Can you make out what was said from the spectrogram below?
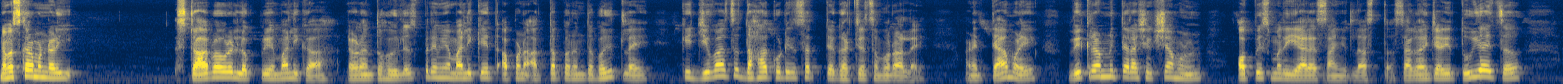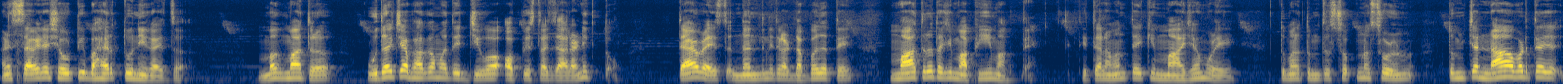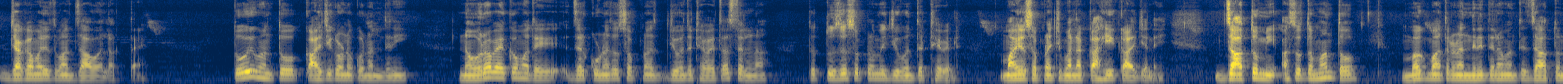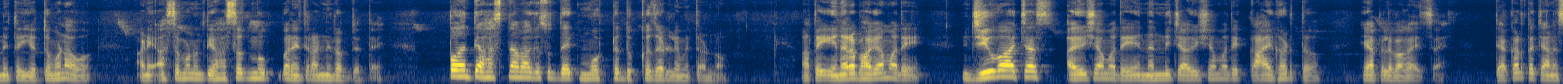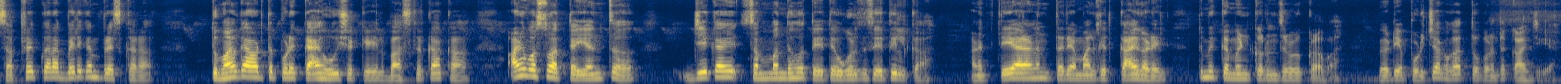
नमस्कार मंडळी. स्टार लोकप्रिय मालिका लग्नानंतर होईलच. प्रेम या मालिकेत आपण आत्तापर्यंत बघितलं आहे की जीवाचं दहा कोटीचं सत्य घरच्यांसमोर आलं आहे आणि त्यामुळे विक्रमने त्याला शिक्षा म्हणून ऑफिसमध्ये यायला सांगितलं असतं. सगळ्यांच्या आधी तू यायचं आणि सगळ्याच्या शेवटी बाहेर तू निघायचं. मग मात्र उद्याच्या भागामध्ये जीवा ऑफिसला जायला निघतो. त्यावेळेस नंदिनी त्याला डब्बा देते. मात्र त्याची माफीही मागते. ती त्याला म्हणते की माझ्यामुळे तुम्हाला तुमचं स्वप्न सोडून तुमच्या ना आवडत्या जगामध्ये तुम्हाला जावं लागतं आहे तोही म्हणतो काळजी करू नको नंदिनी. नवरा बायकोमध्ये जर कुणाचं स्वप्न जिवंत ठेवायचं असेल ना तर तुझं स्वप्न मी जिवंत ठेवेल. माझ्या स्वप्नाची मला काही काळजी नाही. जातो मी असं तो म्हणतो. मग मात्र नंदिनी त्याला म्हणते जातो नाही तर येतो म्हणावं. आणि असं म्हणून ती हसतमुखपणे त्याला निरोप आहे पण त्या हसण्यामागे सुद्धा एक मोठं दुःख जडलं मित्रांनो. आता येणाऱ्या भागामध्ये जीवाच्या आयुष्यामध्ये नंदीच्या आयुष्यामध्ये काय घडतं हे आपल्याला बघायचं आहे त्याकरता चॅनल सबस्क्राईब करा बेल प्रेस करा. तुम्हाला काय वाटतं पुढे काय होऊ शकेल भास्कर काका आणि वसू आत्या यांचं जे काही संबंध होते ते उघडकीस येतील का? आणि ते आल्यानंतर या मालिकेत काय घडेल तुम्ही कमेंट करून जरूर कळवा. भेटूया पुढच्या भागात तोपर्यंत काळजी घ्या.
